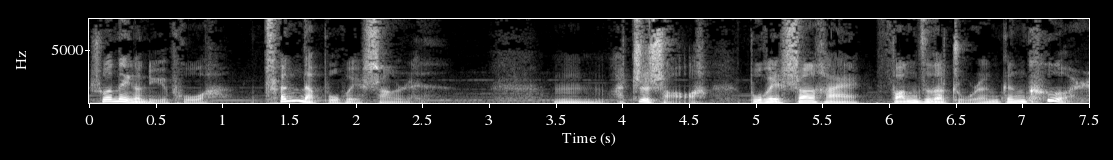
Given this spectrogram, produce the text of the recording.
说那个女仆啊，真的不会伤人。”嗯，至少啊不会伤害房子的主人跟客人，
